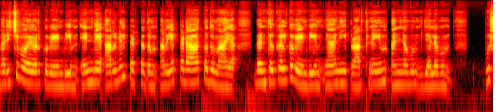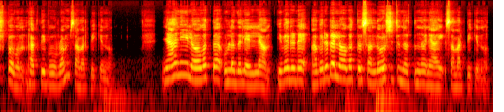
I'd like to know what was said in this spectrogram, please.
മരിച്ചുപോയവർക്കു വേണ്ടിയും എന്റെ അറിവിൽപ്പെട്ടതും അറിയപ്പെടാത്തതുമായ ബന്ധുക്കൾക്കു വേണ്ടിയും ഞാൻ ഈ പ്രാർത്ഥനയും അന്നവും ജലവും പുഷ്പവും ഭക്തിപൂർവം സമർപ്പിക്കുന്നു. ഞാൻ ഈ ലോകത്ത് ഉള്ളതിലെല്ലാം ഇവരുടെ അവരുടെ ലോകത്ത് സന്തോഷിച്ചു നിർത്തുന്നതിനായി സമർപ്പിക്കുന്നു.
